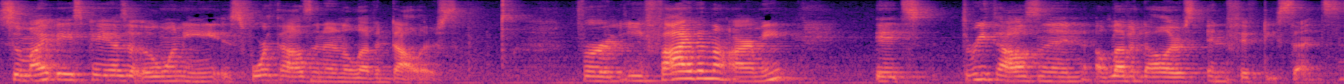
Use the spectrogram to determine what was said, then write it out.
So my base pay as an O1E is $4,011. For an E5 in the Army, it's $3,011.50.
